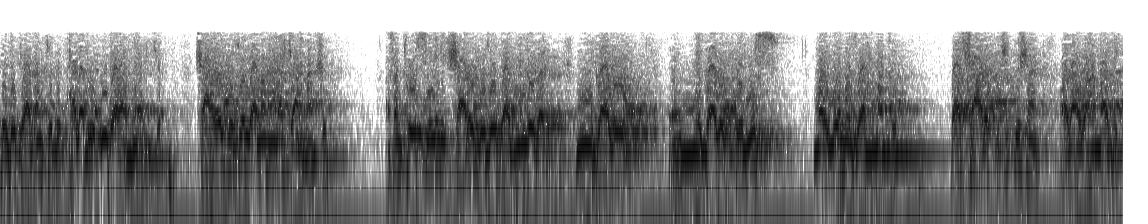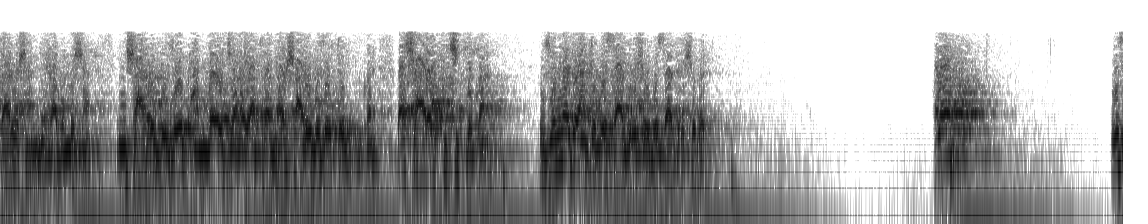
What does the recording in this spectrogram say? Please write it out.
پیدا کردن که به طلب او دارن میان اینجا. شهرهای بزرگ الان همش جهنم شده. اصلا توصیه اینه که شهرهای بزرگ در این ببرید میگالو مگالوپولیس مایه مزاحمته باید شهرها کوچیک بشن آدم با هم نزدیکتر بشن مهربون بشن. این شهرهای بزرگ انواع جنایت ها اینها رو شهرهای بزرگ تولید می‌کنه. باید شهرها کوچیک بکنن. لزوم ندارن که گسترده بشه و گسترده بشه بره. حالا روز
